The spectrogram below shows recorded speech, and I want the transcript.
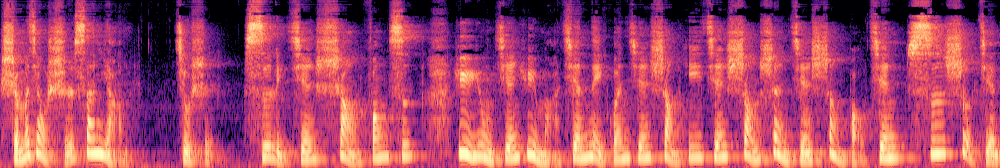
什么叫十三衙门？就是司礼监、上方司、御用监、御马监、内官监、上衣监、上膳监、上宝监、司设监、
